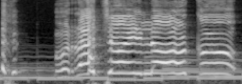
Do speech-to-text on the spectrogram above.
Borracho y loco.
